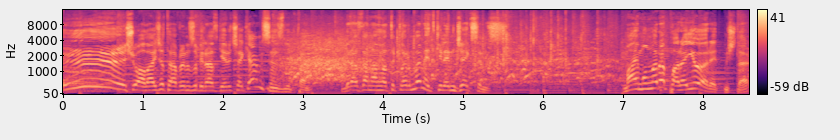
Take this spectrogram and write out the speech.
Ee, şu alaycı tavrınızı biraz geri çeker misiniz lütfen? Birazdan anlattıklarımdan etkileneceksiniz. Maymunlara parayı öğretmişler.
